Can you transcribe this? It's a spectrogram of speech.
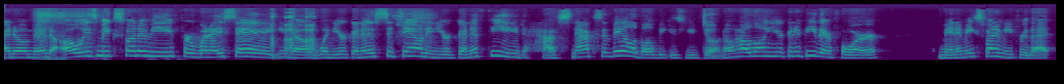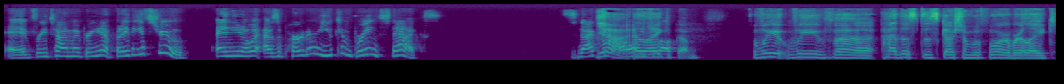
I know Amanda always makes fun of me for when I say, you know, when you're going to sit down and you're going to feed, have snacks available because you don't know how long you're going to be there for. Amanda makes fun of me for that every time I bring it up, but I think it's true. And you know what? As a partner, you can bring snacks. Snacks yeah, are always like, welcome. We we've uh, had this discussion before where like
